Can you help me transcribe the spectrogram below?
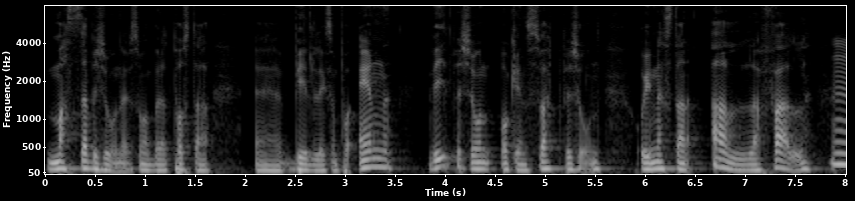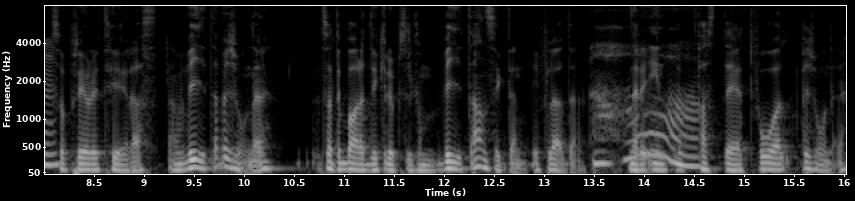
massa personer som har börjat posta eh, bilder liksom på en vit person och en svart person. Och i nästan alla fall Mm. så prioriteras den vita personen. Så att det bara dyker upp liksom vita ansikten i flöden. När det inte, fast det är två personer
